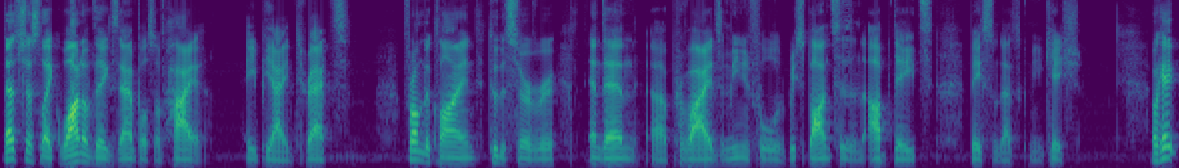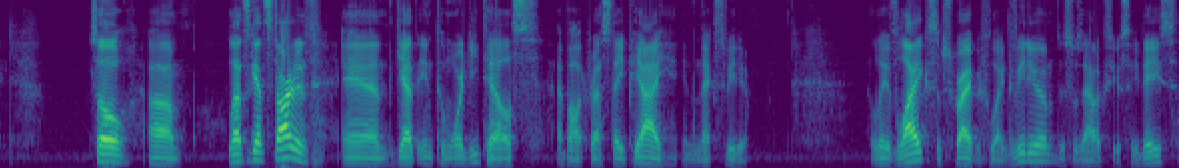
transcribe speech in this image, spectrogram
That's just like one of the examples of how API interacts from the client to the server and then uh, provides meaningful responses and updates based on that communication. Okay, so um, let's get started and get into more details about REST API in the next video. Leave like, subscribe if you like the video. This was Alex USA Days.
